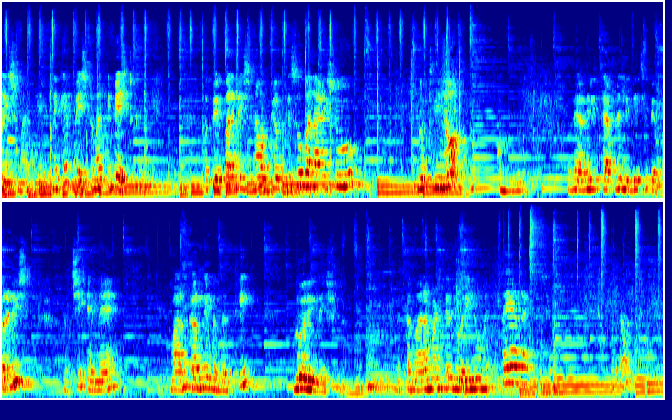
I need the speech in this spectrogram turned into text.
ડિશમાંથી, એટલે કે વેસ્ટમાંથી બેસ્ટ કરીએ. તો પેપર ડિશના ઉપયોગથી શું બનાવીશું? દુખલીનો હવે આવી રીતે આપણે લીધી છે પેપર ડીશ. પછી એને માર્કરની મદદથી દોરી લઈશું. તમારા માટે દોરીનું મેં તૈયાર રાખ્યું બતાવો.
